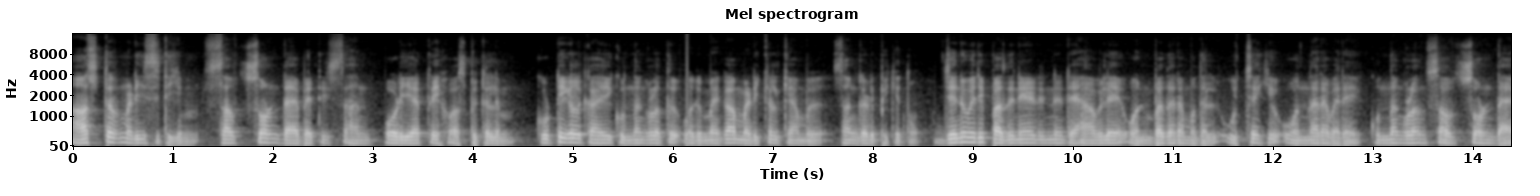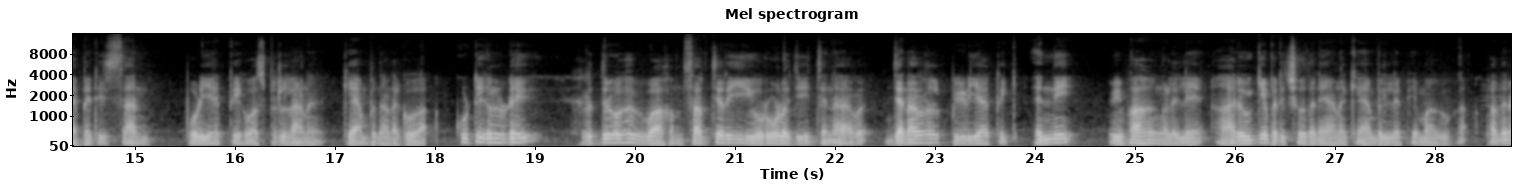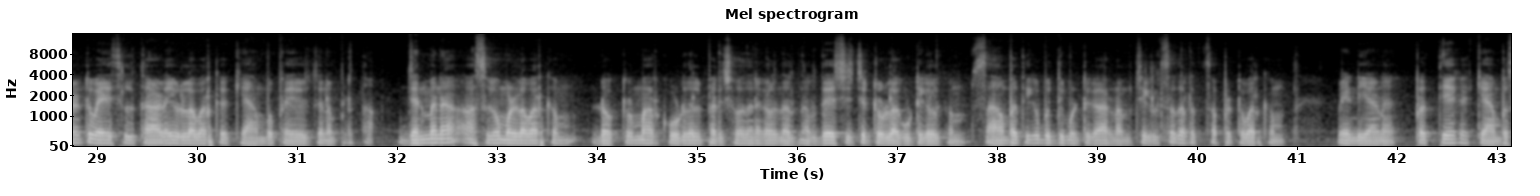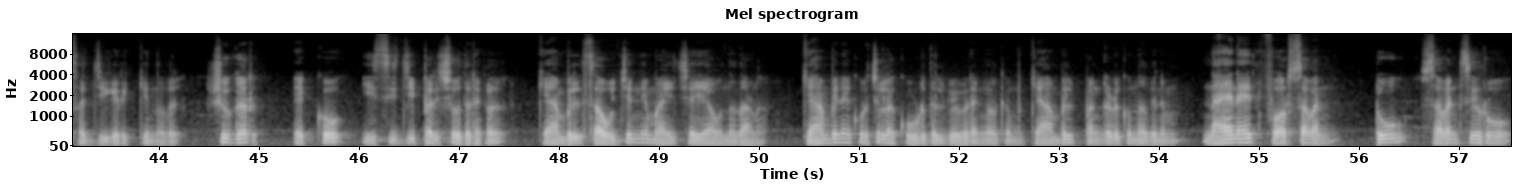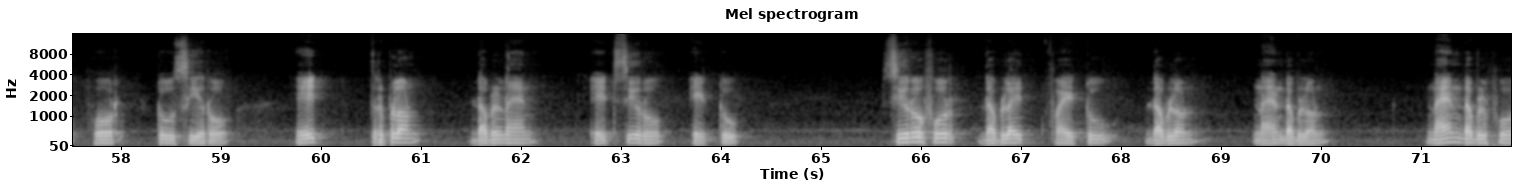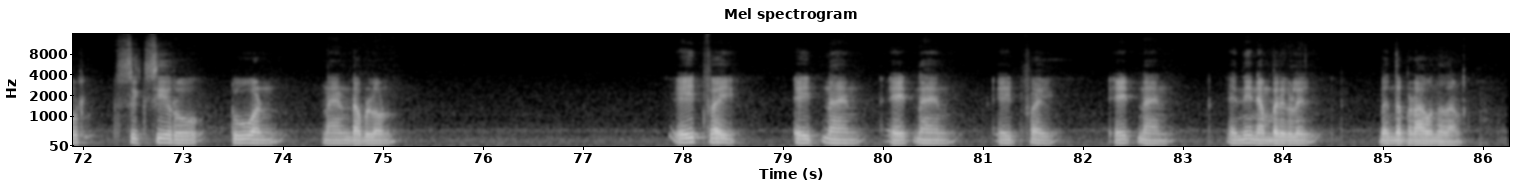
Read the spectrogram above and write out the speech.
Aster മെഡിസിറ്റിയും South Zone Diabetics and Podiatry ഹോസ്പിറ്റലും കുട്ടികൾക്കായി കുന്നംകുളത്ത് ഒരു മെഗാ മെഡിക്കൽ ക്യാമ്പ് സംഘടിപ്പിക്കുന്നു. ജനുവരി പതിനേഴിന് രാവിലെ ഒൻപതര മുതൽ ഉച്ചയ്ക്ക് ഒന്നര വരെ Kunnamkulam South Zone Diabetics and Podiatry ഹോസ്പിറ്റലിലാണ് ക്യാമ്പ് നടക്കുക. കുട്ടികളുടെ ഹൃദ്രോഗ വിവാഹം surgery urology general general paediatric എന്നീ വിഭാഗങ്ങളിലെ ആരോഗ്യ പരിശോധനയാണ് ക്യാമ്പിൽ ലഭ്യമാകുക. പതിനെട്ട് വയസ്സിൽ താഴെയുള്ളവർക്ക് ക്യാമ്പ് പ്രയോജനപ്പെടുത്താം. ജന്മന അസുഖമുള്ളവർക്കും ഡോക്ടർമാർ കൂടുതൽ പരിശോധനകൾ നിർദ്ദേശിച്ചിട്ടുള്ള കുട്ടികൾക്കും സാമ്പത്തിക ബുദ്ധിമുട്ട് കാരണം ചികിത്സ തടസ്സപ്പെട്ടവർക്കും വേണ്ടിയാണ് പ്രത്യേക camp സജ്ജീകരിക്കുന്നത്. Sugar echo E C G പരിശോധനകൾ ക്യാമ്പിൽ സൗജന്യമായി ചെയ്യാവുന്നതാണ്. ക്യാമ്പിനെ കുറിച്ചുള്ള കൂടുതൽ വിവരങ്ങൾക്കും ക്യാമ്പിൽ പങ്കെടുക്കുന്നതിനും nine eight four seven two seven zero four two zero eight triple one double nine eight zero eight two zero four double eight five two double one nine double one nine double four six zero two one nine double one eight five eight nine eight nine eight five eight nine എന്നീ നമ്പറുകളിൽ ബന്ധപ്പെടാവുന്നതാണ്.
